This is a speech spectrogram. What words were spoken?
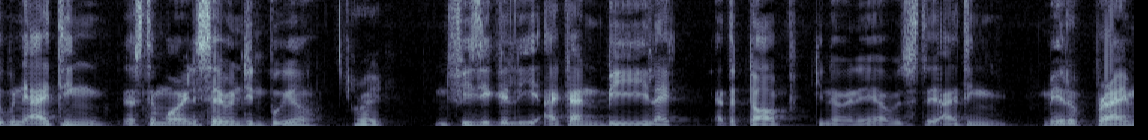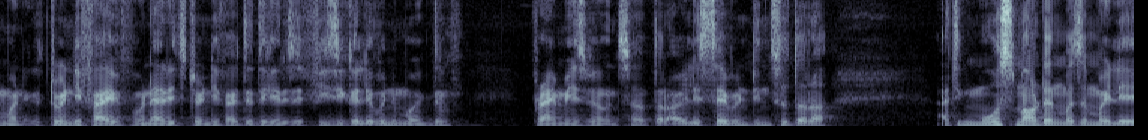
पनि आई थिङ्क जस्तै म अहिले सेभेन्टिन पुग्यो। Right physically I can be like at the top किनभने अब जस्तै आई थिङ्क मेरो प्राइम भनेको twenty five one reach twenty five त्यतिखेर चाहिँ फिजिकली पनि म एकदम प्राइम एजमै हुन्छ। तर अहिले सेभेन्टिन छु तर आई थिङ्क मोस्ट माउन्टेनमा चाहिँ मैले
